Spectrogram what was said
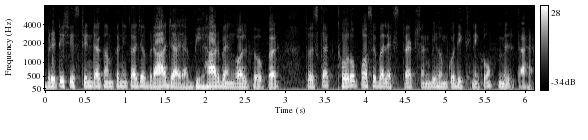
British East India Company का जब राज आया बिहार, बंगाल के ऊपर तो इसका एक थोरो पॉसिबल एक्सट्रैक्शन भी हमको दिखने को मिलता है।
